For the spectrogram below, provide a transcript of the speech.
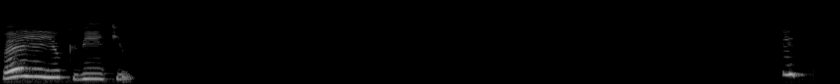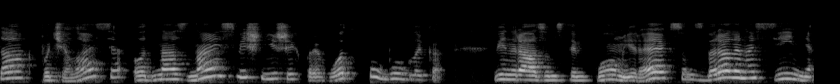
феєю квітів. Так почалася одна з найсмішніших пригод у Бублика. Він разом з Тимком і Рексом збирали насіння,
